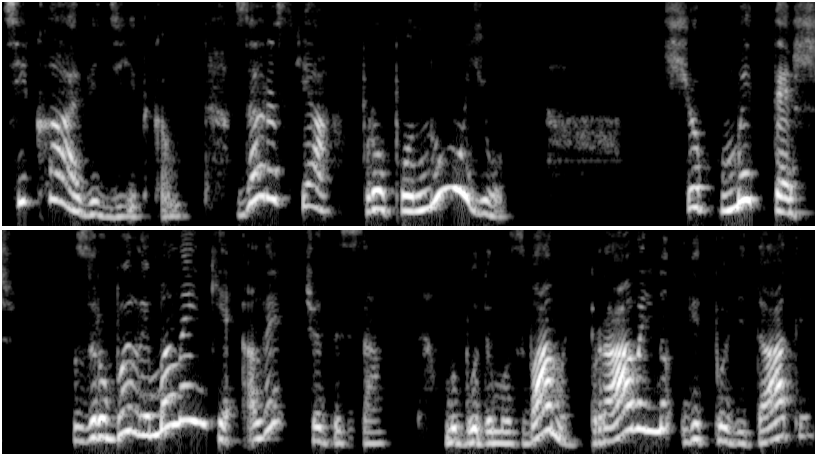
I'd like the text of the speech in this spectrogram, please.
цікаві діткам. Зараз я пропоную, щоб ми теж зробили маленькі, але чудеса. Ми будемо з вами правильно відповідати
